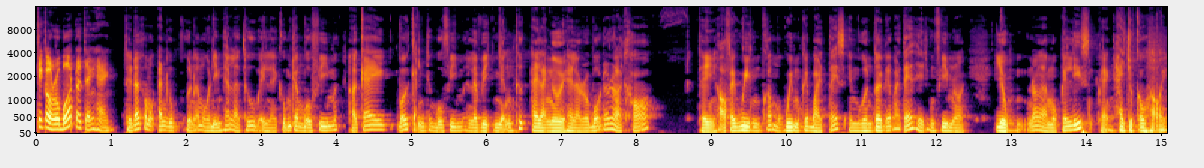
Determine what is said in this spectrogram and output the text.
cái con robot đó chẳng hạn. Thì đó có một anh cũng vừa nói một điểm khá là thú vị là cũng trong bộ phim á. Ở cái bối cảnh trong bộ phim là việc nhận thức hay là người hay là robot đó rất là khó. Thì họ phải quyên có một quyên một cái bài test. Em quên tên cái bài test thì trong phim rồi. Dùng nó là một cái list khoảng hai chục câu hỏi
